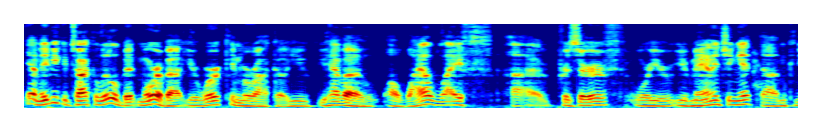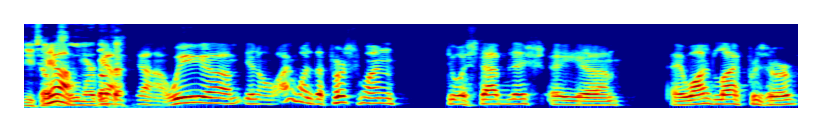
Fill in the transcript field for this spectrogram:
Yeah, maybe you could talk a little bit more about your work in Morocco. You you have a, a wildlife uh, preserve, or you're you're managing it. Um, can you tell yeah, us a little more about yeah, that? Yeah, we um, you know I was the first one to establish a um, a wildlife preserve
